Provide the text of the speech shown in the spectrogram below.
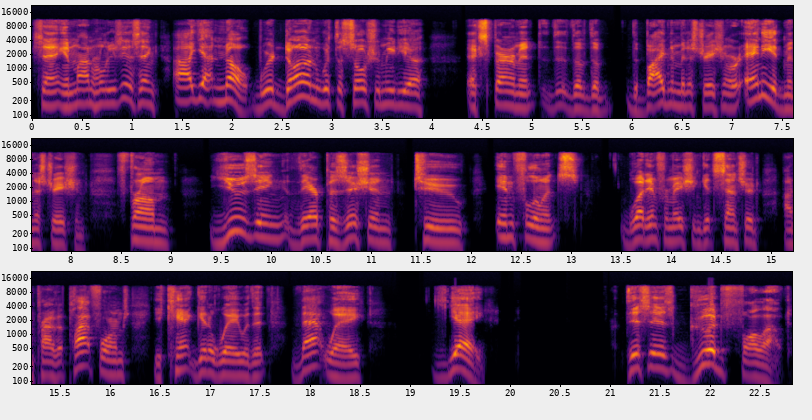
saying, in Monroe, Louisiana, saying, uh, yeah, no, we're done with the social media experiment, the, the, the, the Biden administration or any administration from using their position to influence what information gets censored on private platforms. You can't get away with it that way. Yay. This is good fallout.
